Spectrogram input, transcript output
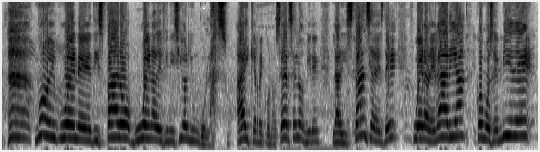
Muy buen eh, disparo, buena definición y un golazo. Hay que reconocérselo. Miren la distancia desde fuera del área, cómo se mide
